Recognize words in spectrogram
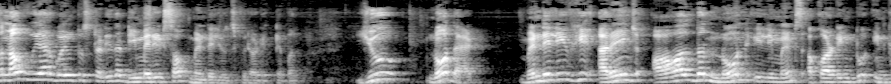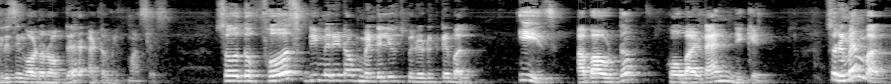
So now we are going to study the demerits of Mendeleev's periodic table. You know that Mendeleev he arranged all the known elements according to increasing order of their atomic masses. So the first demerit of Mendeleev's periodic table is about the cobalt and nickel. So remember,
